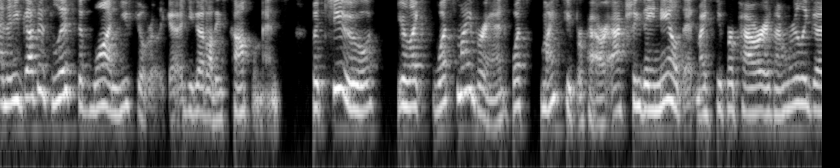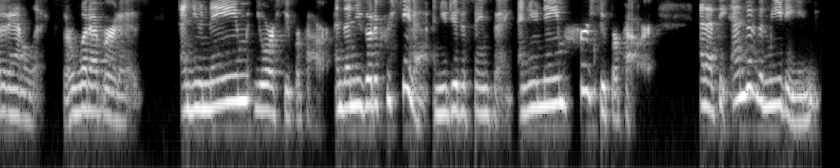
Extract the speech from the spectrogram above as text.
And then you've got this list of one, you feel really good. You got all these compliments. But two, you're like, what's my brand? What's my superpower? Actually, they nailed it. My superpower is I'm really good at analytics or whatever it is. And you name your superpower. And then you go to Christina and you do the same thing and you name her superpower. And at the end of the meeting,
